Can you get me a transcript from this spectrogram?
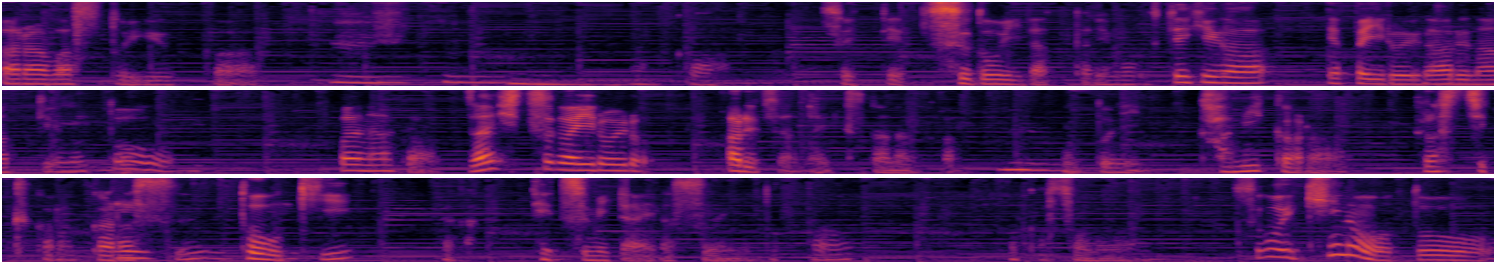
表すというか、うん。うん、なんかそういって集いだったり目的がやっぱりいろいろあるなっていうのと、やっぱりなんか材質がいろいろあるじゃないですかなんか、うん、本当に。紙からプラスチックからガラス、陶器なんか鉄みたいなそういうのとか。なんかそのすごい機能と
